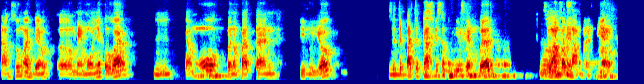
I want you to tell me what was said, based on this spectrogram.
langsung ada eh, memonya keluar, Mm-mm. kamu penempatan di New York Hmm. secepat-cepatnya satu Desember, Wow. selambat-lambatnya,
